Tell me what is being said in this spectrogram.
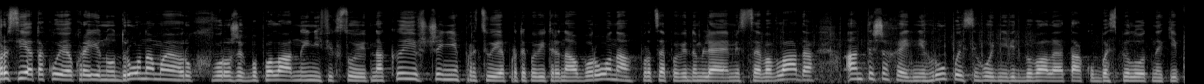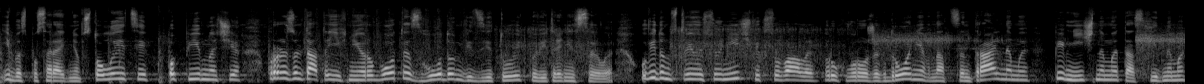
Росія атакує Україну дронами. Рух ворожих БПЛА нині фіксують на Київщині. Працює протиповітряна оборона. Про це повідомляє місцева влада. Антишахедні групи сьогодні відбивали атаку безпілотників і безпосередньо в столиці опівночі. Про результати їхньої роботи згодом відзвітують повітряні сили. У відомстві усю ніч фіксували рух ворожих дронів над центральними, північними та східними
